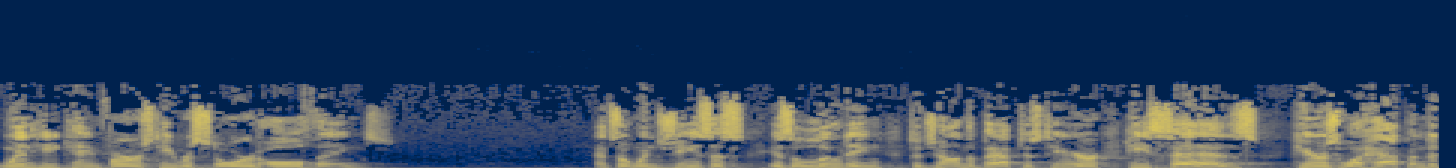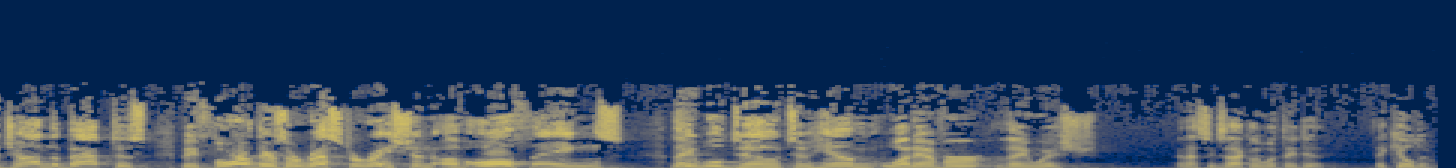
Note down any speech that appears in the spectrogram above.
when he came first, he restored all things. And so when Jesus is alluding to John the Baptist here, he says, here's what happened to John the Baptist. Before there's a restoration of all things, they will do to him whatever they wish. And that's exactly what they did. They killed him.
